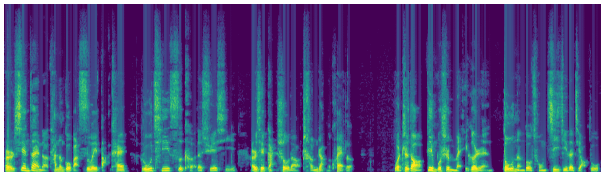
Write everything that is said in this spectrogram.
而现在呢，他能够把思维打开，如饥似渴的学习，而且感受到成长的快乐。我知道，并不是每个人都能够从积极的角度、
